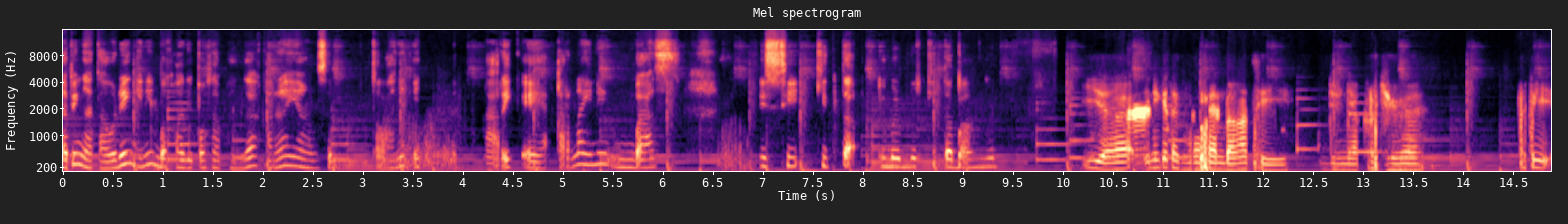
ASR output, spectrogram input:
Tapi nggak tahu deh ini bakal di post apa enggak karena yang setelahnya kayaknya menarik eh ya karena ini membahas visi kita yang benar-benar kita bangun. Iya ini kita ngerasain banget sih dunia kerja. Tapi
